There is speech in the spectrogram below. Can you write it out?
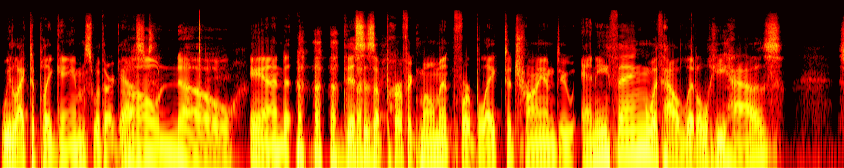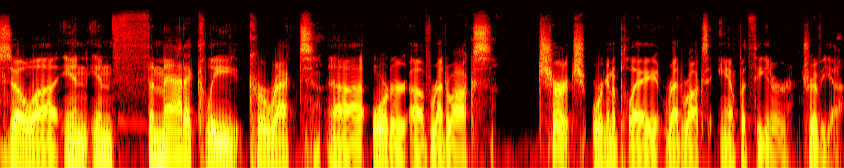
we like to play games with our guests. Oh no. And this is a perfect moment for Blake to try and do anything with how little he has. So, uh, in in thematically correct uh, order of Red Rocks Church, we're going to play Red Rocks Amphitheater trivia.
